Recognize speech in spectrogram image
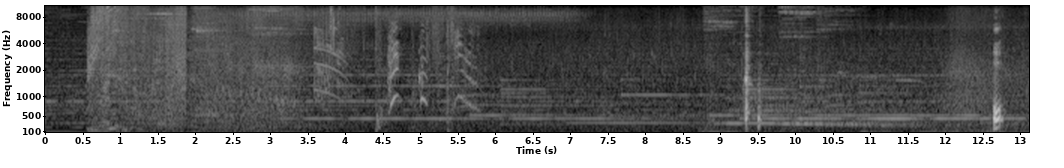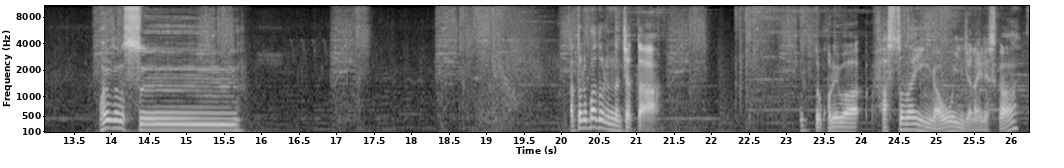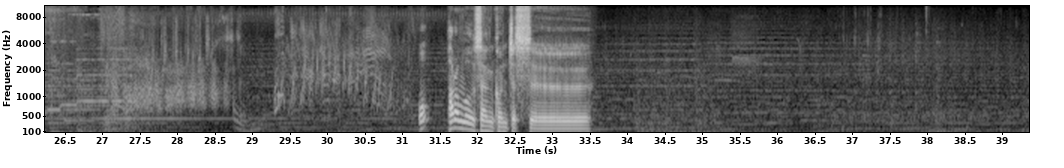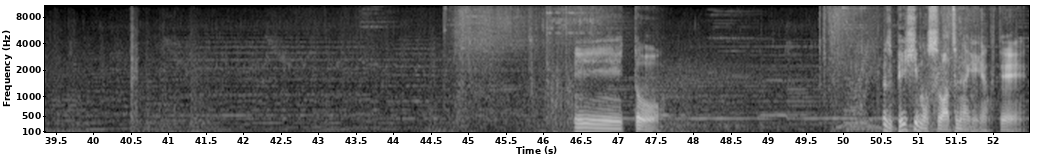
バトルバトルになっちゃった。ちょっとこれはファストナインが多いんじゃないですか？お、パラボーさんこんちゃっす。えーっと、とりあえずベヒモスを集めなきゃいけなくて、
